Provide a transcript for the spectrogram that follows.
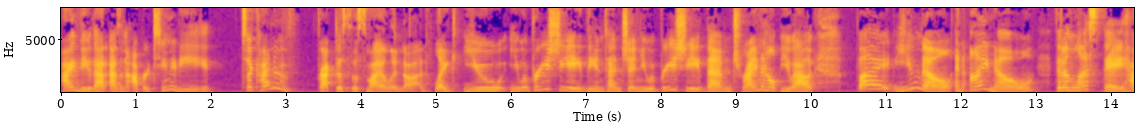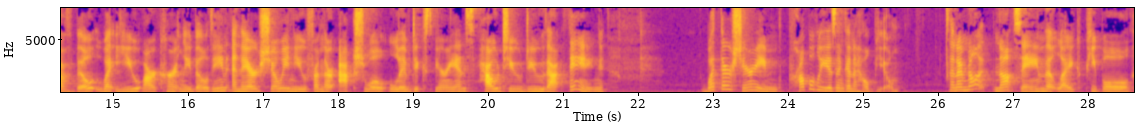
I view that as an opportunity to kind of practice the smile and nod like you you appreciate the intention you appreciate them trying to help you out but you know, and I know that unless they have built what you are currently building and they are showing you from their actual lived experience how to do that thing, what they're sharing probably isn't going to help you. And I'm not not saying that like people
